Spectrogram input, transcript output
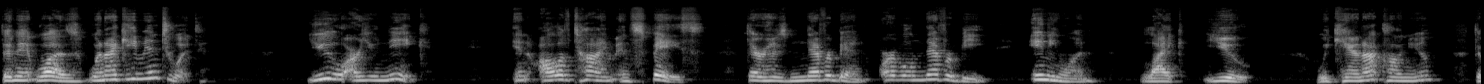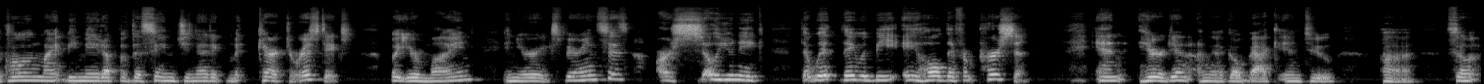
than it was when I came into it. You are unique. In all of time and space, there has never been or will never be anyone like you. We cannot clone you. The clone might be made up of the same genetic characteristics, but your mind and your experiences are so unique that they would be a whole different person. And here again, I'm going to go back into uh, So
